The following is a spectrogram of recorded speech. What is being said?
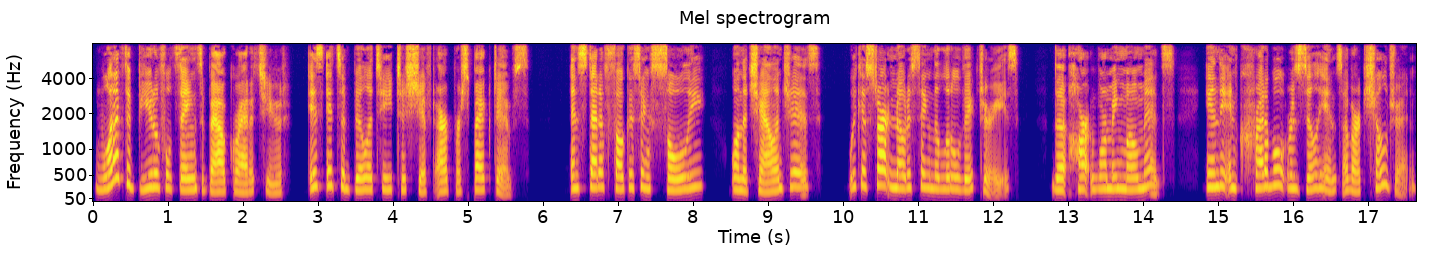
One of the beautiful things about gratitude is its ability to shift our perspectives. Instead of focusing solely on the challenges, we can start noticing the little victories, the heartwarming moments, and the incredible resilience of our children.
